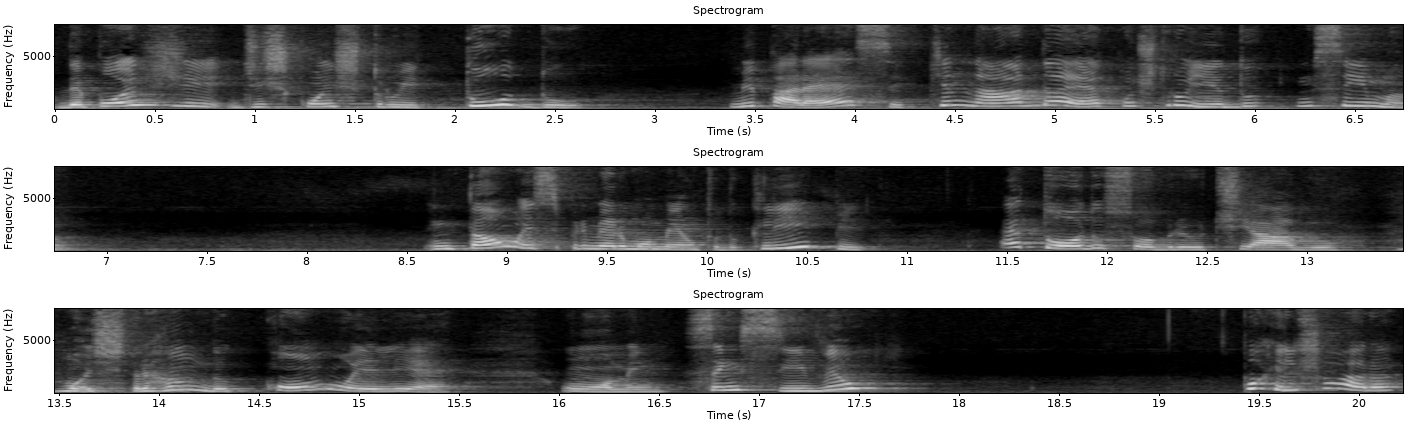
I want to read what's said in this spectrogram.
Depois de desconstruir tudo, me parece que nada é construído em cima. Então, esse primeiro momento do clipe é todo sobre o Tiago mostrando como ele é um homem sensível, porque ele chora.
